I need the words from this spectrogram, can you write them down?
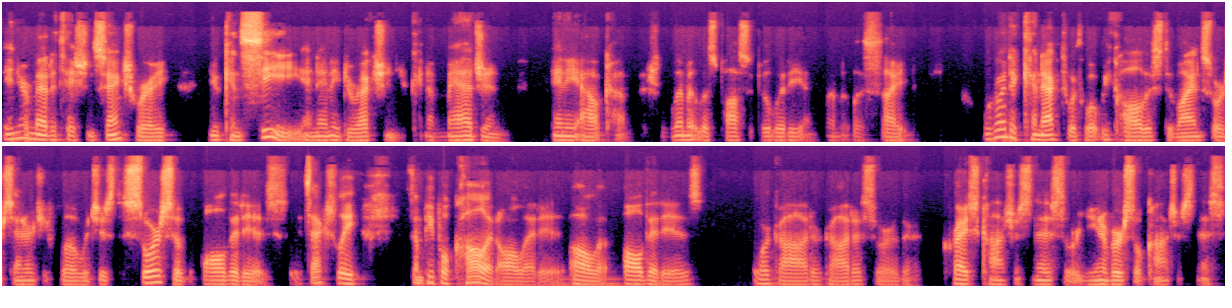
in your meditation sanctuary, you can see in any direction, you can imagine any outcome. There's limitless possibility and limitless sight. We're going to connect with what we call this divine source energy flow, which is the source of all that is. It's actually, some people call it all that is, all, all that is, or God or goddess or the Christ consciousness or universal consciousness.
